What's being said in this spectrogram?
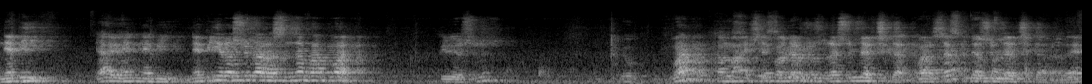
Nebi. Ya eyyühen nebi. Nebi Resul arasında fark var. Biliyorsunuz. Yok. Var mı? Ama işte böyle Resul- Resuller çıkar. Varsa Resuller çıkar araya.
